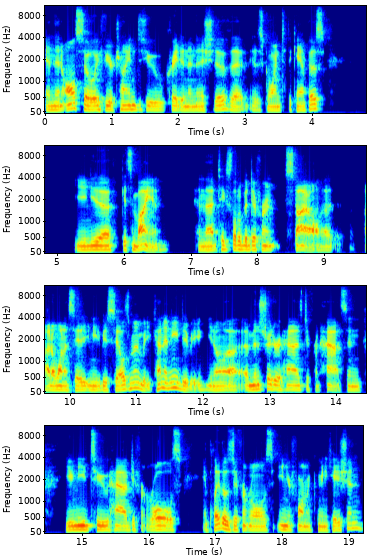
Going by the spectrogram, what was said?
And then also, if you're trying to create an initiative that is going to the campus, you need to get some buy-in, and that takes a little bit different style. Uh, I don't want to say that you need to be a salesman, but you kind of need to be. You know, an administrator has different hats, and you need to have different roles and play those different roles in your form of communication.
